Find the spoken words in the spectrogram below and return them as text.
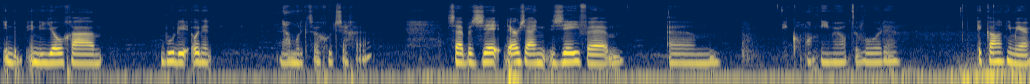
in de, in de yoga, boeddhi, oh, nou moet ik het wel goed zeggen. Ze hebben ze, er zijn zeven. Um, ik kom ook niet meer op de woorden. Ik kan het niet meer.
